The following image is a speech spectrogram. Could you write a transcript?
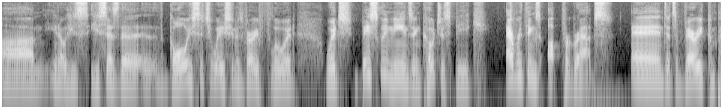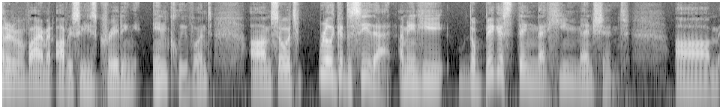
Um, you know, he's, he says the, the goalie situation is very fluid, which basically means in coaches speak, everything's up for grabs. And it's a very competitive environment. Obviously, he's creating in Cleveland. Um, so it's really good to see that. I mean, he, the biggest thing that he mentioned um,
